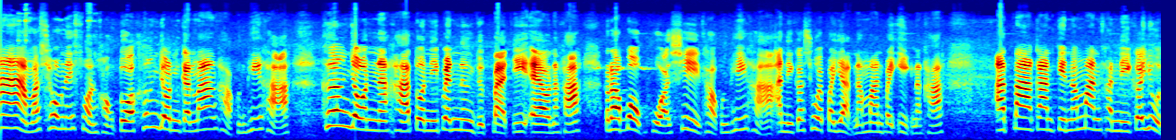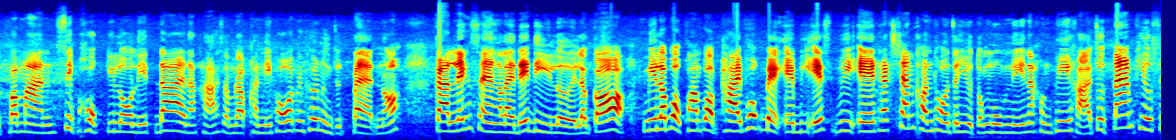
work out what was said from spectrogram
อ่า มาชมในส่วนของตัวเครื่องยนต์กันบ้างค่ะ คุณพี่คะเครื่องยนต์นะคะ ตัวนี้เป็น 1.8 EL นะคะ ระบบหัวฉีดค่ะคุณพี่คะอันนี้ก็ช่วยประหยัดน้ำมันไปอีกนะคะ อัตราการกินน้ำมันคันนี้ก็อยู่ประมาณ 16 กิโลลิตรได้นะคะสำหรับคันนี้เพราะว่าเป็นเครื่อง 1.8 เนาะการเร่งแซงอะไรได้ดีเลย แล้วก็มีระบบความปลอดภัยพวกเบรก ABS VA traction control จะอยู่ตรงมุมนี้นะคุณพี่คะจุดแต้ม QC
